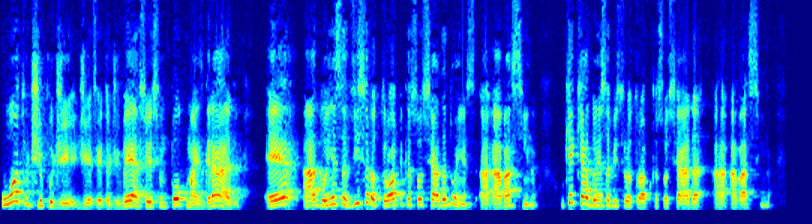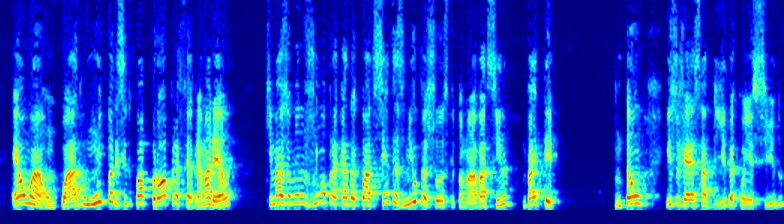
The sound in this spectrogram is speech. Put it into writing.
O outro tipo de, de efeito adverso, esse um pouco mais grave, é a doença viscerotrópica associada à doença, à, à vacina. O que é a doença viscerotrópica associada à, à vacina? é uma, um quadro muito parecido com a própria febre amarela, que mais ou menos uma para cada 400 mil pessoas que tomar a vacina vai ter. Então, isso já é sabido, é conhecido.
